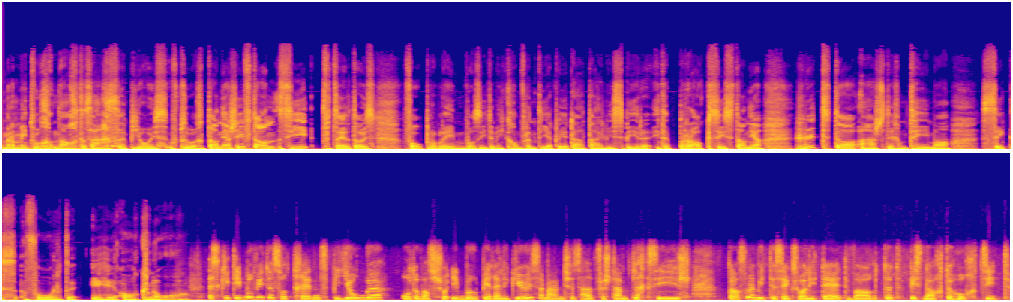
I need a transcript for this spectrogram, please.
Immer am Mittwoch nach der 6 bei uns auf Besuch. Tanja Schifftan, sie erzählt uns von Problemen, wo sie damit konfrontiert wird, auch teilweise bei ihr in der Praxis. Tanja, heute da hast du dich am Thema Sex vor der Ehe angenommen. Es gibt immer wieder so Trends bei Jungen oder was schon immer bei religiösen Menschen selbstverständlich war, dass man mit der Sexualität wartet bis nach der Hochzeit.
